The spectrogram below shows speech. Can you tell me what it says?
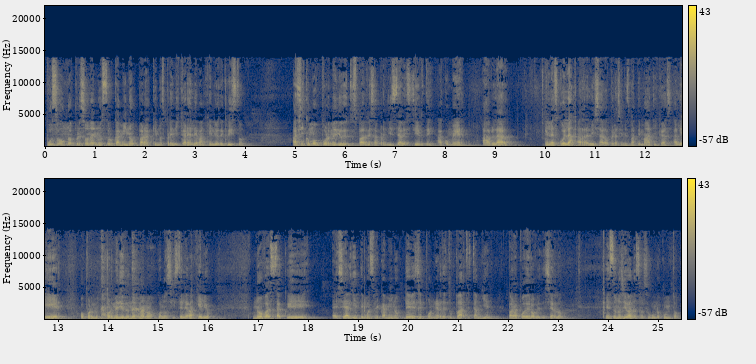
Puso a una persona en nuestro camino para que nos predicara el Evangelio de Cristo. Así como por medio de tus padres aprendiste a vestirte, a comer, a hablar, en la escuela a realizar operaciones matemáticas, a leer, o por, por medio de un hermano conociste el Evangelio, no basta que ese alguien te muestre el camino, debes de poner de tu parte también para poder obedecerlo. Esto nos lleva a nuestro segundo punto,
